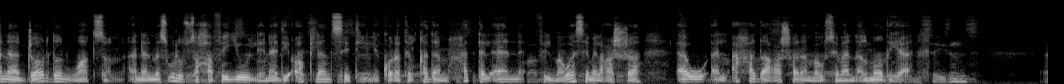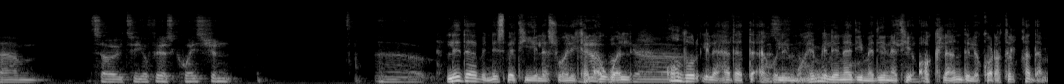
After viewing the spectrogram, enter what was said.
أنا جوردن واتسون. أنا المسؤول الصحفي لنادي أوكلاند سيتي لكرة القدم حتى الآن في المواسم العشرة أو الأحد عشر موسما الماضية. لذا بالنسبة إلى سؤالك الأول انظر إلى هذا التأهل المهم لنادي مدينة أوكلاند لكرة القدم.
